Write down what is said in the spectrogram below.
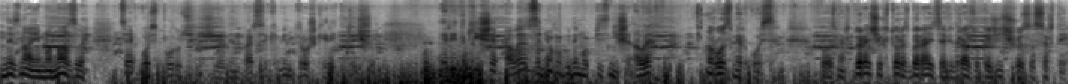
Не знаємо назви. Це ось поруч ще один персик, він трошки рідкіший. Рідкіше, але за нього будемо пізніше. Але розмір ось. Розмір. До речі, хто розбирається, відразу кажіть, що за сорти.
